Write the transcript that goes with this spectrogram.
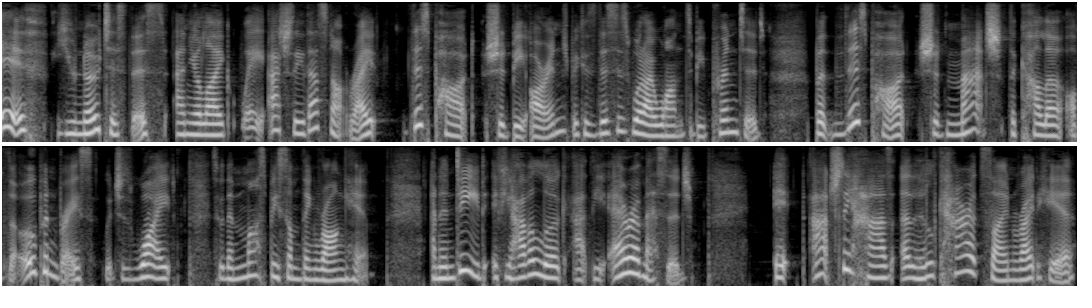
if you notice this and you're like, wait, actually, that's not right. This part should be orange because this is what I want to be printed. But this part should match the color of the open brace, which is white. So there must be something wrong here. And indeed, if you have a look at the error message, it actually has a little caret sign right here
